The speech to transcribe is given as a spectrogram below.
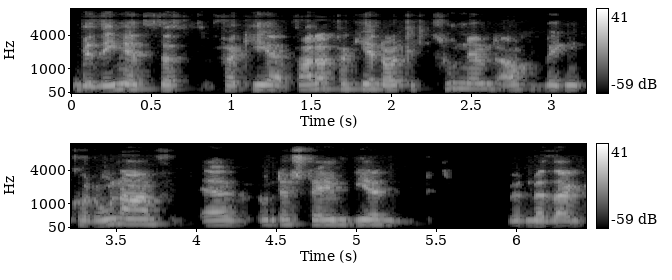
wir sehen jetzt, dass Verkehr, Fahrradverkehr deutlich zunimmt, auch wegen Corona äh, unterstellen wir, würden wir sagen,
